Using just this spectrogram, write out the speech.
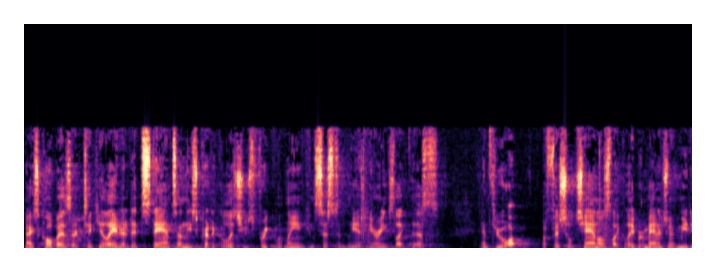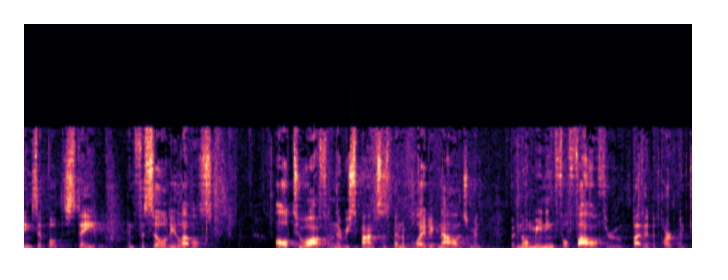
NYSCOPBA has articulated its stance on these critical issues frequently and consistently at hearings like this and through official channels like labor management meetings at both the state and facility levels. All too often, the response has been a polite acknowledgement, but no meaningful follow through by the department.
